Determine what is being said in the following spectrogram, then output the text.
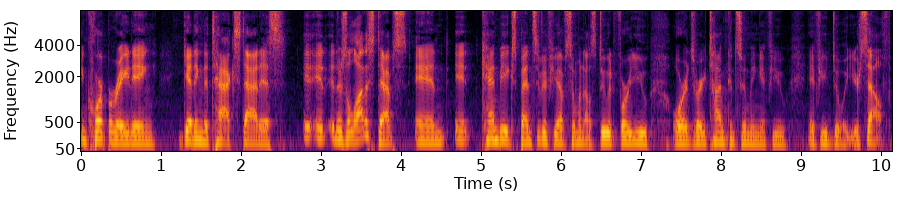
Incorporating, getting the tax status. It, it, there's a lot of steps, and it can be expensive if you have someone else do it for you, or it's very time consuming if you if you do it yourself.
